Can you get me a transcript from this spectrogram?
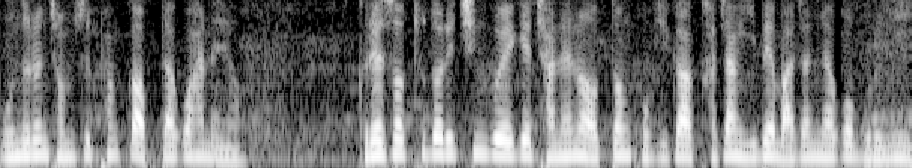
오늘은 점수 평가 없다고 하네요. 그래서 투덜이 친구에게 자네는 어떤 고기가 가장 입에 맞았냐고 물으니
